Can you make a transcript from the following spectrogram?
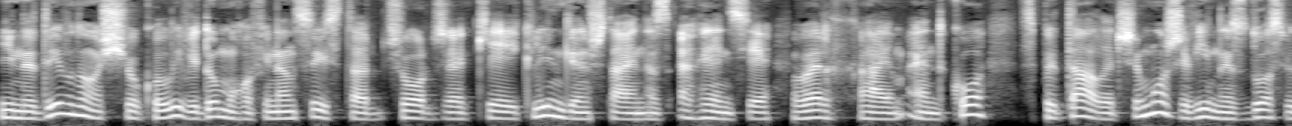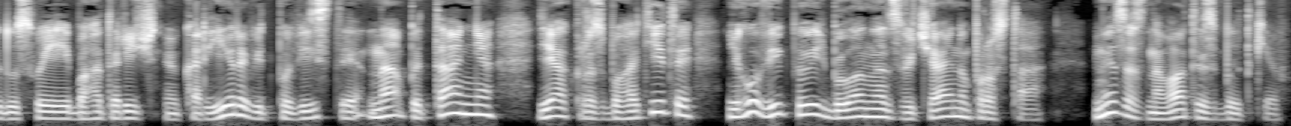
І не дивно, що коли відомого фінансиста Джорджа Кей Клінгенштайна з агенції Wertheim Co. спитали, чи може він із досвіду своєї багаторічної кар'єри відповісти на питання, як розбагатіти, його відповідь була надзвичайно проста не зазнавати збитків.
